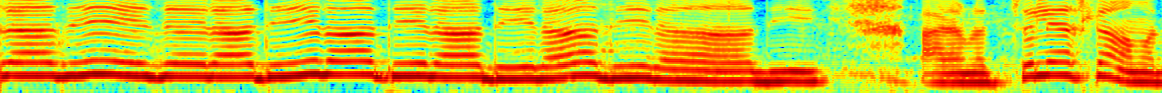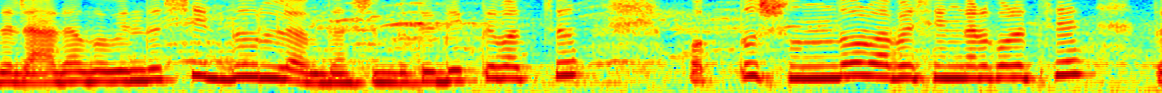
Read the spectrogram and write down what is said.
রাধে জয় রাধে রাধে রাধে রাধে রাধে। আর আমরা চলে আসলাম আমাদের রাধা গোবিন্দ সেই দুর্লভ দর্শন করতে। দেখতে পাচ্ছ? কত সুন্দরভাবে সিঙ্গার করেছে। তো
